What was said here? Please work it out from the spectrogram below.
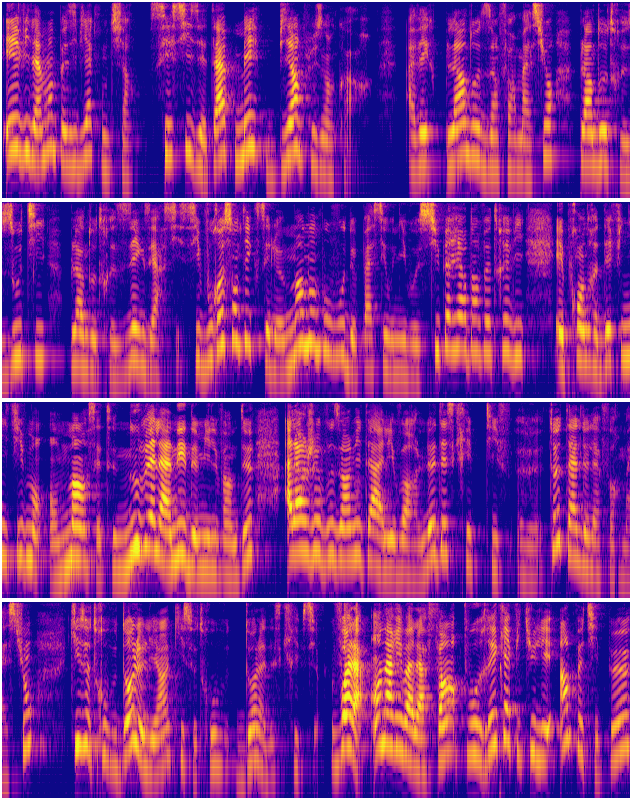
Et évidemment, Posivia contient ces six étapes, mais bien plus encore avec plein d'autres informations, plein d'autres outils, plein d'autres exercices. Si vous ressentez que c'est le moment pour vous de passer au niveau supérieur dans votre vie et prendre définitivement en main cette nouvelle année 2022, alors je vous invite à aller voir le descriptif euh, total de la formation qui se trouve dans le lien qui se trouve dans la description. Voilà, on arrive à la fin. Pour récapituler un petit peu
